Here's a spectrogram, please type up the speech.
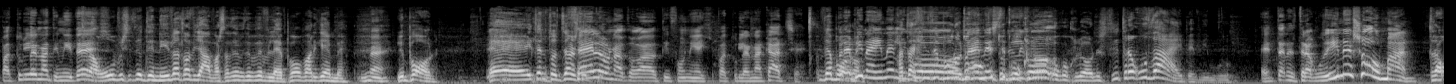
Πατούλενα την είδες; Τραγούδησε, δεν την είδα, τα διάβασα. Δεν, δεν, δεν βλέπω, βαριέμαι. Ναι. Λοιπόν, ε, ήταν το Just the Θέλω να δω α, τι φωνή έχει η Πατούλενα, κάτσε. Δεν μπορώ. Πρέπει να είναι λίγο. Καταρχήν δεν μπορώ να το, είναι το, στην κοκλό- λίγο. Ο κοκλώνης τι τραγουδάει, παιδί μου. Ε, τα- τραγουδί είναι showman. Τρα...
